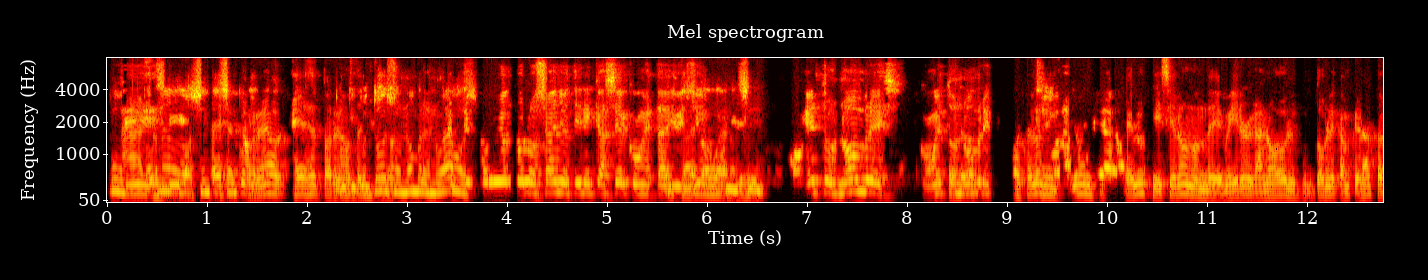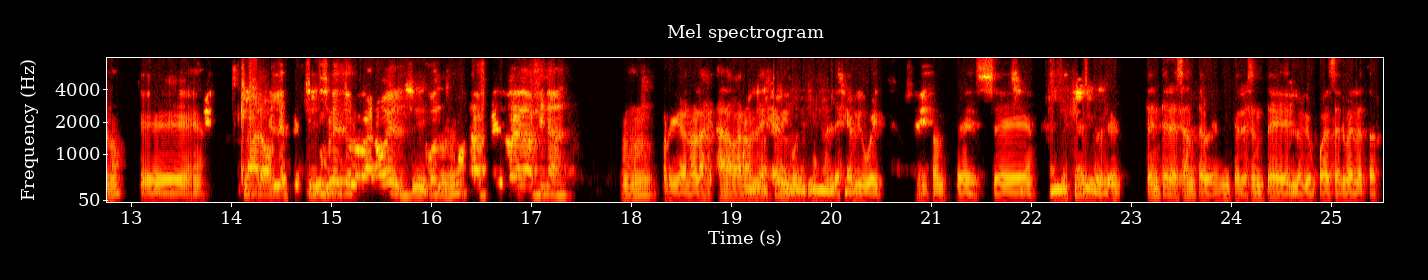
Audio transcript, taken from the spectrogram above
pum, ah, torneo sí, ese torneo, ese torneo con todos esos nombres nuevos. Ese torneo todos los años tienen que hacer con esta división. Bueno, sí. Con estos nombres, con estos nombres. Es lo que hicieron donde Vader ganó el doble campeonato, ¿no? Que Claro. El completo lo ganó él contra, Fedor en la final. porque ganó, la, ah, no, ganó el de heavyweight. El de heavyweight. Entonces, eh, el de heavyweight. está interesante, interesante lo que puede ser Bellator.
